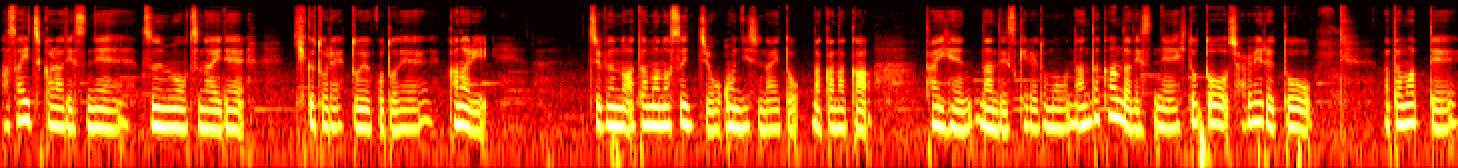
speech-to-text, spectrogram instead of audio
朝一からですねズームをつないで聞くトレということでかなり自分の頭のスイッチをオンにしないとなかなか大変なんですけれどもなんだかんだですね人と喋ると頭って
